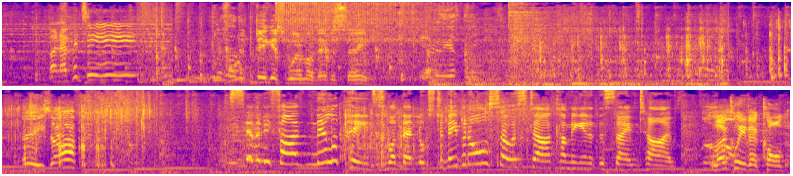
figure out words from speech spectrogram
Bon appetit! It's like the biggest worm I've ever seen. Ease up. 75 millipedes is what that looks to me, but also a star coming in at the same time. Locally, they're called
